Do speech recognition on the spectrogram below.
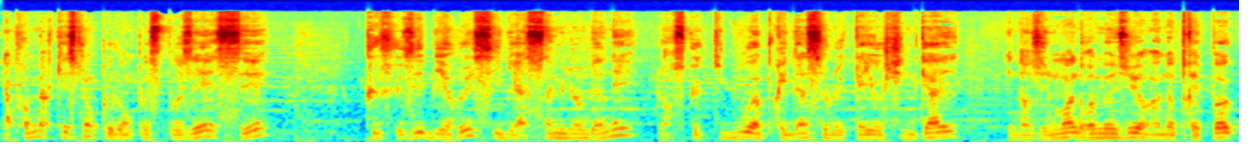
La première question que l'on peut se poser, c'est que faisait Beerus il y a 5 millions d'années, lorsque Kid Buu a pris d'assaut le Kaioshinkai, et dans une moindre mesure à notre époque,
